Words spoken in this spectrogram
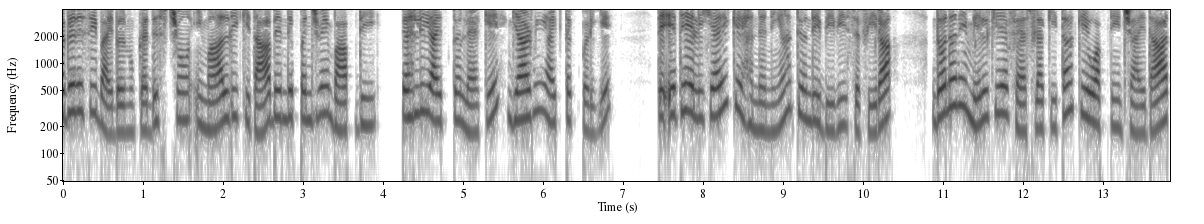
ਅਗਰ ਅਸੀਂ ਬਾਈਬਲ ਮੁਕੱਦਸ ਚੋਂ ਇਮਾਲ ਦੀ ਕਿਤਾਬ ਦੇ ਪੰਜਵੇਂ ਬਾਪ ਦੀ ਪਹਿਲੀ ਆਇਤ ਤੋਂ ਲੈ ਕੇ 11ਵੀਂ ਆਇਤ ਤੱਕ ਪੜ੍ਹੀਏ, ਤੇ ਇੱਥੇ ਇਹ ਲਿਖਿਆ ਹੈ ਕਿ ਹਨਨੀਆ ਤੇ ਉਹਦੀ ਬੀਵੀ ਸਫੀਰਾ ਦੋਨਾਂ ਨੇ ਮਿਲ ਕੇ ਇਹ ਫੈਸਲਾ ਕੀਤਾ ਕਿ ਉਹ ਆਪਣੀ ਜਾਇਦਾਦ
